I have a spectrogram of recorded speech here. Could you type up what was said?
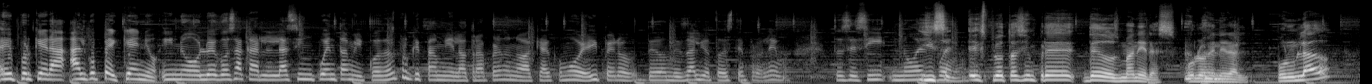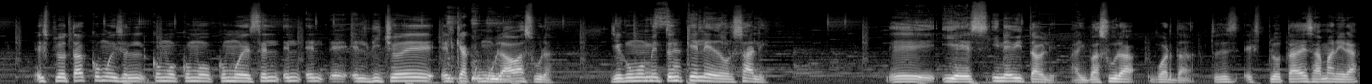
eh, porque era algo pequeño y no luego sacarle las 50 mil cosas porque también la otra persona va a quedar como, hey, pero ¿de dónde salió todo este problema? Entonces sí, no es y bueno. Y explota siempre de dos maneras, por lo general. Por un lado, explota como, dice el, como, como, como es el, el, el, dicho de el que acumula basura. Llega un momento en que el hedor sale eh, y es inevitable, hay basura guardada. Entonces explota de esa manera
